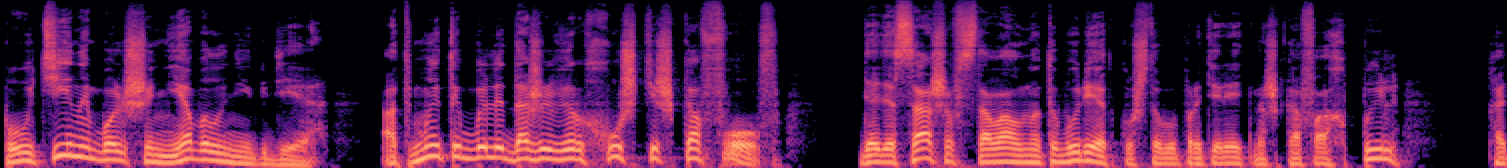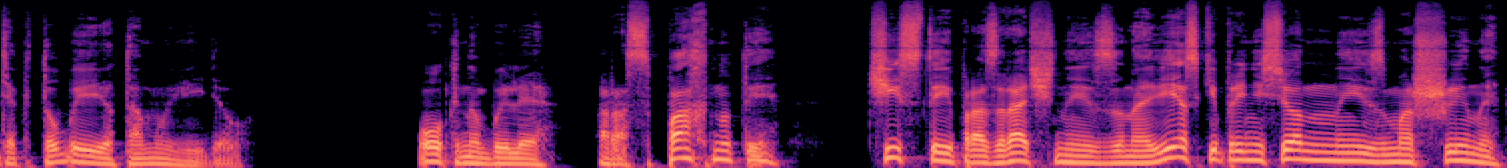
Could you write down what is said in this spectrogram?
Паутины больше не было нигде — Отмыты были даже верхушки шкафов. Дядя Саша вставал на табуретку, чтобы протереть на шкафах пыль, хотя кто бы ее там увидел. Окна были распахнуты, чистые прозрачные занавески, принесенные из машины,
